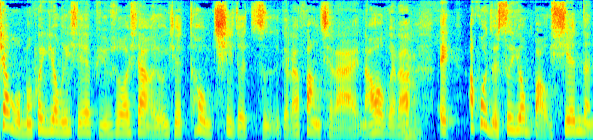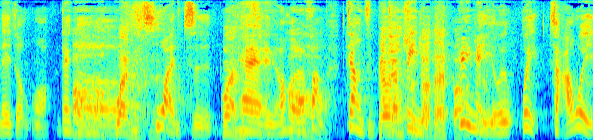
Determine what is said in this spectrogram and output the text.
像我们会用一些。比如说像有一些透气的纸给它放起来，然后给它哎啊，或者是用保鲜的那种哦，那个罐子罐子，哎，然后来放这样子比较避免避免有味杂味，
